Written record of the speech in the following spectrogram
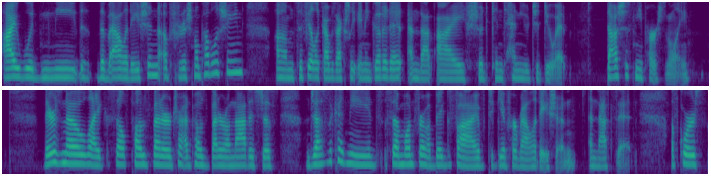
I would need the validation of traditional publishing um, to feel like I was actually any good at it and that I should continue to do it. That's just me personally. There's no like self pubs better, trad pubs better on that. It's just Jessica needs someone from a big five to give her validation, and that's it. Of course,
